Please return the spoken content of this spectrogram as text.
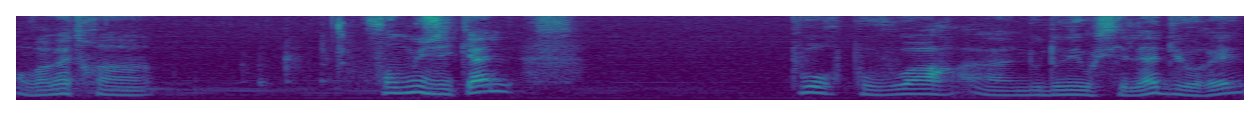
on va mettre un fond musical pour pouvoir euh, nous donner aussi la durée.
